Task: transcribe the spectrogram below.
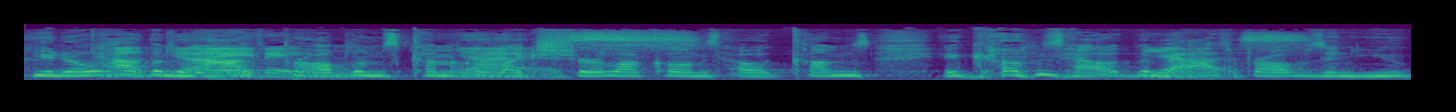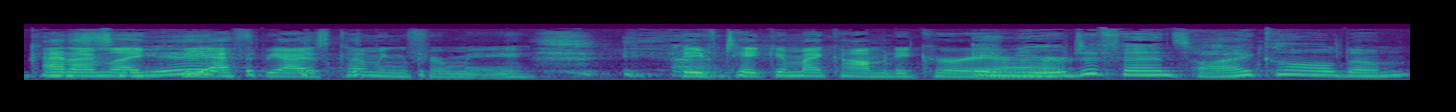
You know how the math problems come, or like Sherlock Holmes, how it comes, it comes out the math problems, and you can. and I'm like, it. the FBI is coming for me. They've taken my comedy career. In your defense, I called them.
